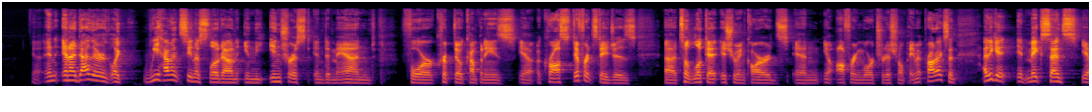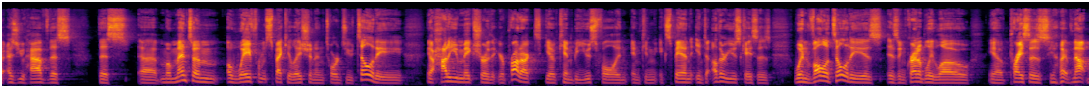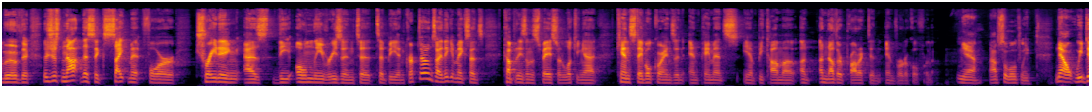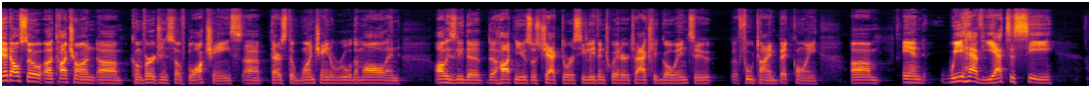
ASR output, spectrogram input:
Yeah, and and I gather like we haven't seen a slowdown in the interest and demand for crypto companies you know, across different stages uh, to look at issuing cards and you know offering more traditional payment products. And I think it it makes sense you know, as you have this this uh, momentum away from speculation and towards utility you know how do you make sure that your product you know can be useful and, and can expand into other use cases when volatility is is incredibly low you know prices you know, have not moved there, there's just not this excitement for trading as the only reason to to be in crypto and so i think it makes sense companies in the space are looking at can stablecoins and, and payments you know become a, a another product and, and vertical for them yeah, absolutely. Now, we did also uh, touch on uh, convergence of blockchains. Uh, there's the one chain to rule them all. And obviously, the, the hot news was Jack Dorsey leaving Twitter to actually go into full time Bitcoin. Um, and we have yet to see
